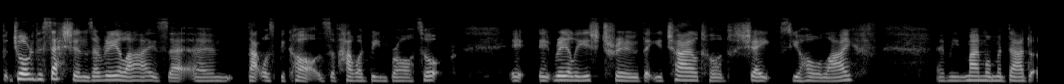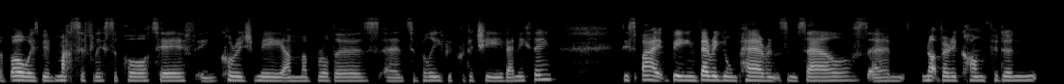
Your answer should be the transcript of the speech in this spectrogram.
but, during the sessions, I realised that um, that was because of how I'd been brought up. It, it really is true that your childhood shapes your whole life. I mean, my mum and dad have always been massively supportive, encouraged me and my brothers uh, to believe we could achieve anything, despite being very young parents themselves, um, not very confident.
